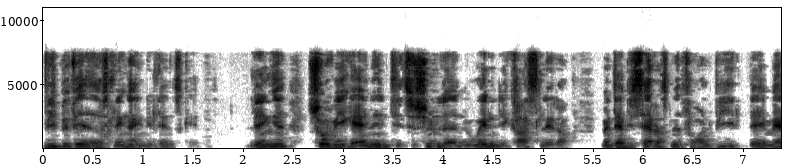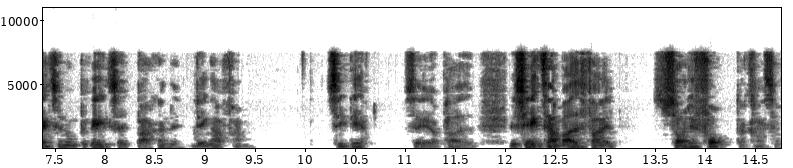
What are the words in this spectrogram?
Vi bevægede os længere ind i landskabet. Længe så vi ikke andet end de tilsyneladende uendelige græsletter, men da vi satte os ned for at holde hvil, lagde jeg mærke til nogle bevægelser i bakkerne længere frem. Se der, sagde jeg og pegede. Hvis jeg ikke tager meget fejl, så er det får, der græsser.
